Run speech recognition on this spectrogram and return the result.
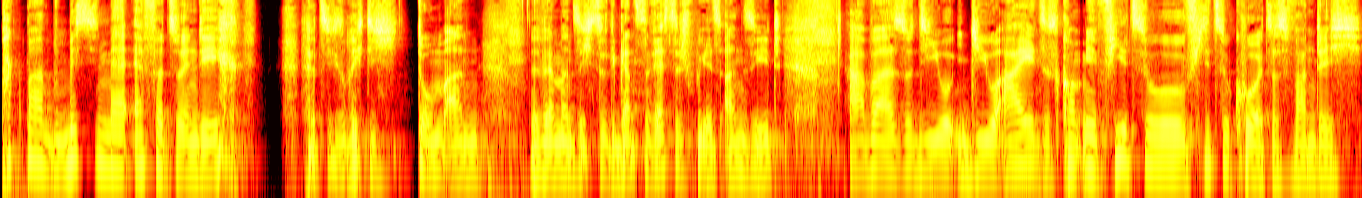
packt mal ein bisschen mehr Effort so in die, hört sich so richtig dumm an, wenn man sich so den ganzen Rest des Spiels ansieht. Aber so die, die UI, das kommt mir viel zu, viel zu kurz. Das fand ich,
